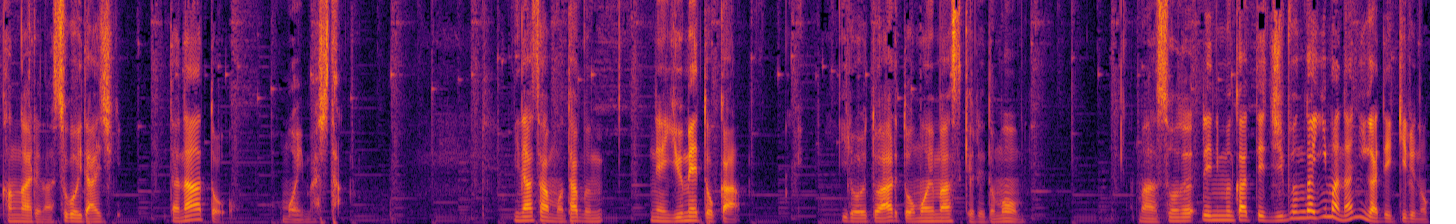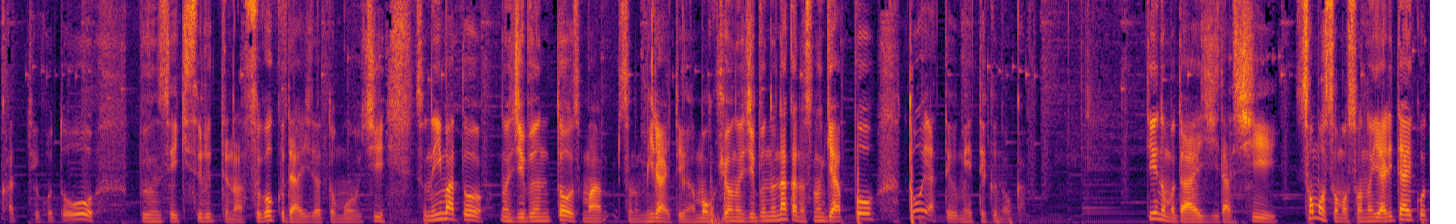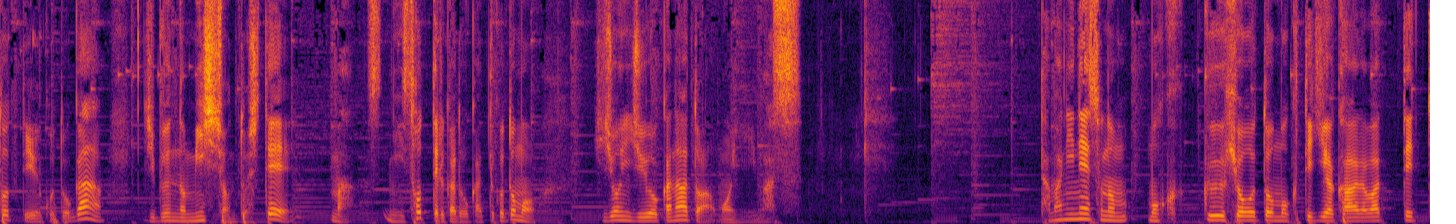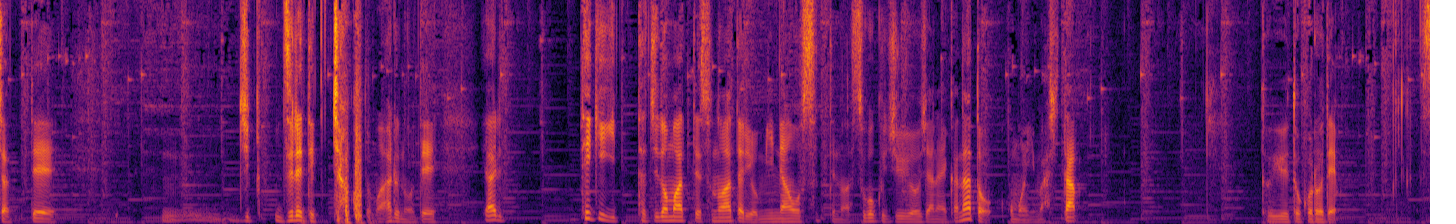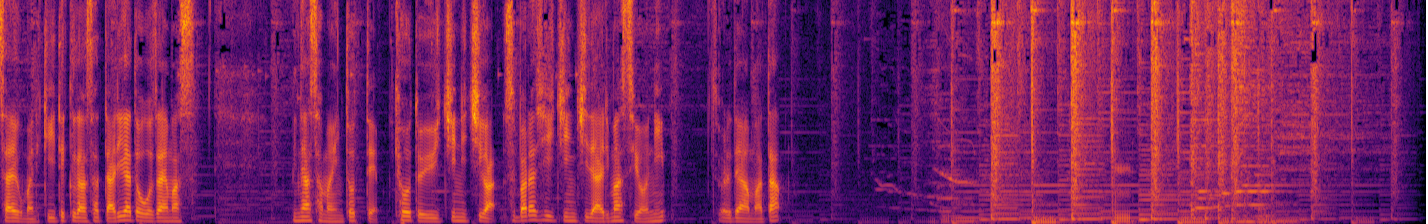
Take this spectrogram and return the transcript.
考えるのはすごい大事だなと思いました。皆さんも多分ね夢とかいろいろとあると思いますけれどもまあそれに向かって自分が今何ができるのかっていうことを分析するっていうのはすごく大事だと思うしその今との自分と、まあ、その未来というか目標の自分の中のそのギャップをどうやって埋めていくのか。っていうのも大事だしそもそもそのやりたいことっていうことが自分のミッションとして、まあ、に沿ってるかどうかってことも非常に重要かなとは思います。たまにねその目標と目的が変わってっちゃってずれてっちゃうこともあるのでやはり適宜立ち止まってその辺りを見直すっていうのはすごく重要じゃないかなと思いました。というところで最後まで聞いてくださってありがとうございます。皆様にとって今日という一日が素晴らしい一日でありますように。それではまた。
